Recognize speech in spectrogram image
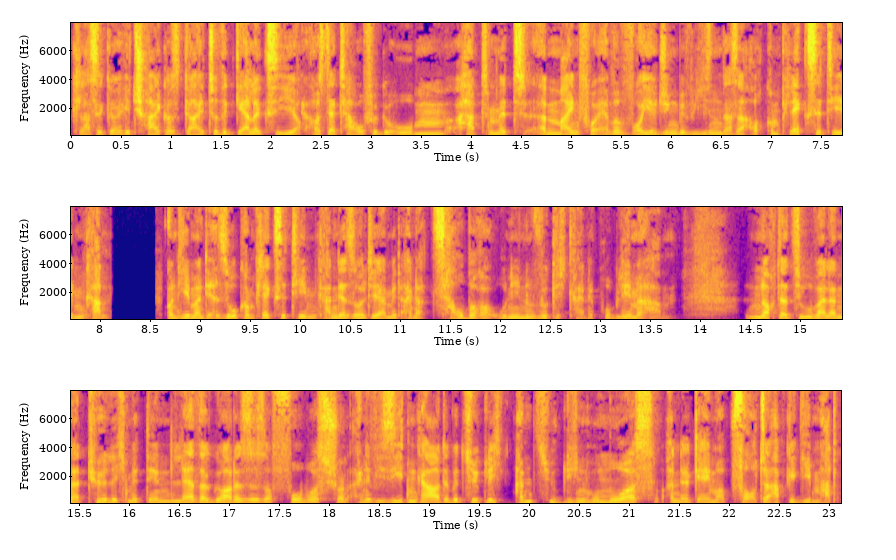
Klassiker Hitchhiker's Guide to the Galaxy aus der Taufe gehoben, hat mit Mind Forever Voyaging bewiesen, dass er auch komplexe Themen kann. Und jemand, der so komplexe Themen kann, der sollte ja mit einer Zauberer-Uni nun wirklich keine Probleme haben. Noch dazu, weil er natürlich mit den Leather Goddesses of Phobos schon eine Visitenkarte bezüglich anzüglichen Humors an der Gamer Pforte abgegeben hat.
